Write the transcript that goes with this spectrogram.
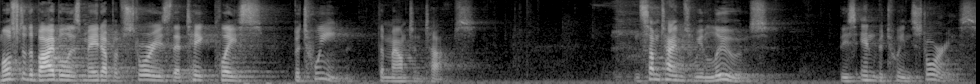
Most of the Bible is made up of stories that take place between the mountaintops. And sometimes we lose these in between stories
